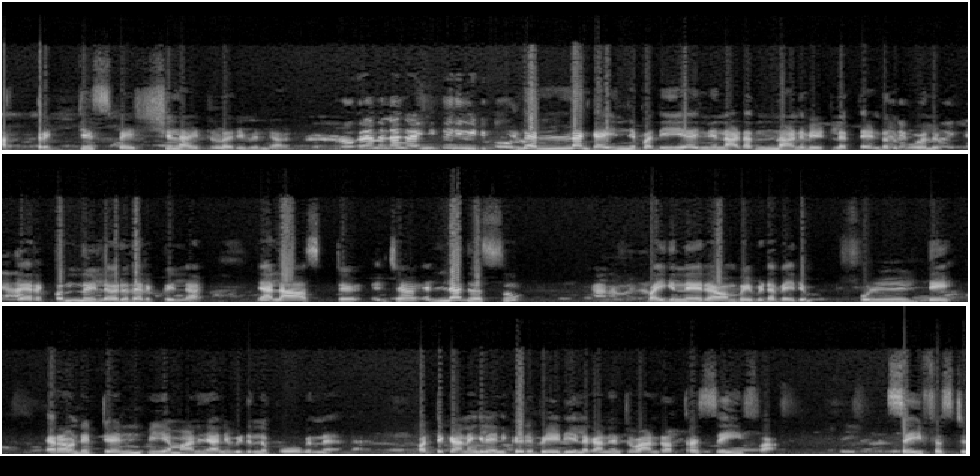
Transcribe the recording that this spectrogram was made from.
അത്രയ്ക്ക് സ്പെഷ്യൽ ആയിട്ടുള്ള ഒരു ഇവന്റ് ആണ്. പ്രോഗ്രാം എല്ലാം കഴിഞ്ഞിട്ട് ഇനി വീട്ടിൽ പോകും ഇതെല്ലാം കഴിഞ്ഞ് പതിയെ ഇനി നടന്നാണ് വീട്ടിലെത്തേണ്ടത് പോലും. തിരക്കൊന്നുമില്ല ഒരു തിരക്കില്ല ഞാൻ ലാസ്റ്റ് എല്ലാ ദിവസവും വൈകുന്നേരം ആകുമ്പോൾ ഇവിടെ വരും. Full day around ten P M ആണ് ഞാൻ ഇവിടുന്ന് പോകുന്നത്. ഒറ്റയ്ക്കാണെങ്കിൽ എനിക്കൊരു പേടിയില്ല. കാരണം ട്രിവാൻഡ്രം അത്ര സേഫാ സേഫസ്റ്റ്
